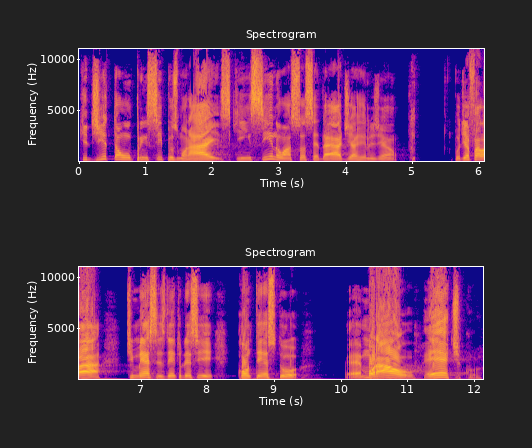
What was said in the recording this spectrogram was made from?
que ditam princípios morais, que ensinam a sociedade a religião. Podia falar de mestres dentro desse contexto é, moral, ético.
